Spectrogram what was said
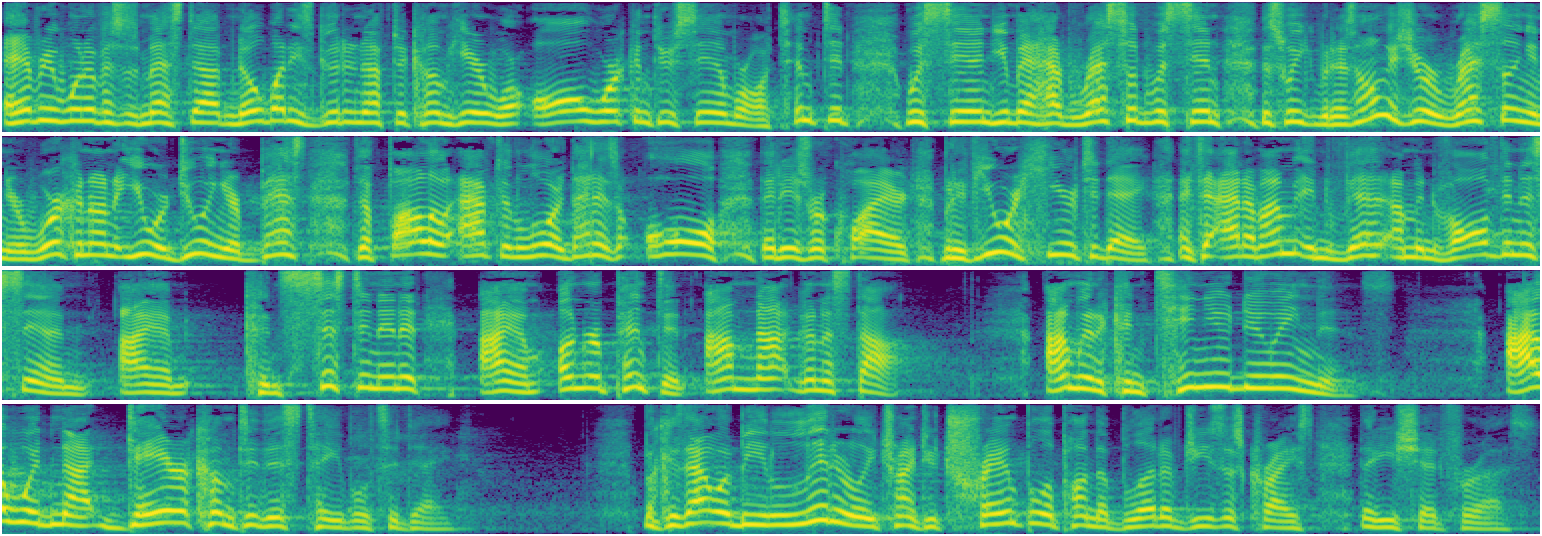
Every one of us is messed up. Nobody's good enough to come here. We're all working through sin. We're all tempted with sin. You may have wrestled with sin this week, but as long as you're wrestling and you're working on it, you are doing your best to follow after the Lord. That is all that is required. But if you are here today and say, Adam, I'm, inve- I'm involved in a sin, I am consistent in it, I am unrepentant, I'm not going to stop. I'm going to continue doing this. I would not dare come to this table today because that would be literally trying to trample upon the blood of Jesus Christ that he shed for us.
